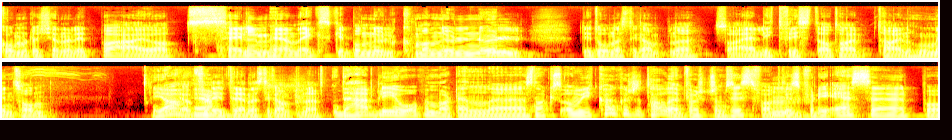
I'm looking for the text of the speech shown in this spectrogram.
kommer til å kjenne litt på, er jo at selv med en XG på 0,00 de to neste kampene, så er jeg litt frista å ta, ta inn Min Son Ja, for de tre neste kampene. Det her blir jo åpenbart en uh, snakks, og vi kan kanskje ta den først som sist, faktisk. Mm. Fordi jeg ser på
